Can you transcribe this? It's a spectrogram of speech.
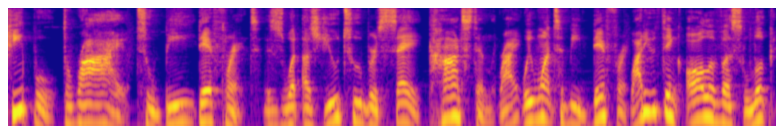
People thrive to be different. This is what us YouTubers say constantly, right? We want to be different. Why do you think all of us look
